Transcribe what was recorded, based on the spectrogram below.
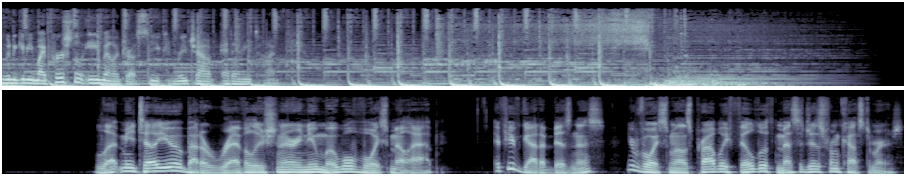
I'm going to give you my personal email address so you can reach out at any time. Let me tell you about a revolutionary new mobile voicemail app. If you've got a business, your voicemail is probably filled with messages from customers.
